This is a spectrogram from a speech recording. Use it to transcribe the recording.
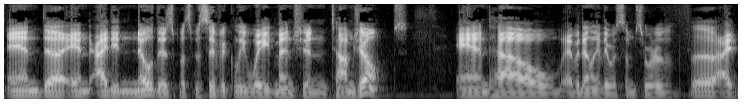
And uh, and I didn't know this, but specifically Wade mentioned Tom Jones and how evidently there was some sort of uh, I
